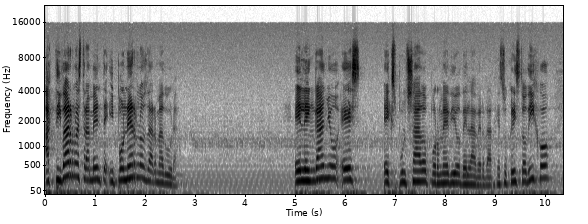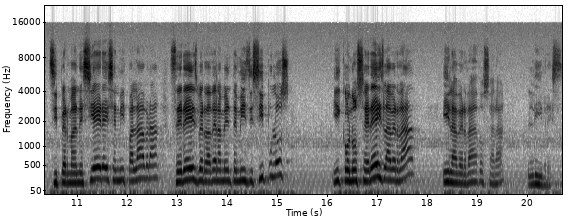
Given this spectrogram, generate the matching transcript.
Activar nuestra mente y ponernos la armadura. El engaño es expulsado por medio de la verdad. Jesucristo dijo, si permaneciereis en mi palabra, seréis verdaderamente mis discípulos y conoceréis la verdad y la verdad os hará libres.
